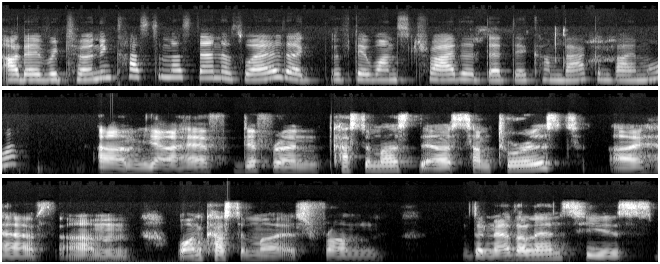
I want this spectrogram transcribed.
are they returning customers then as well? Like if they once tried it, that they come back and buy more? Um, yeah, I have different customers. There are some tourists. I have um, one customer is from the Netherlands. He is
